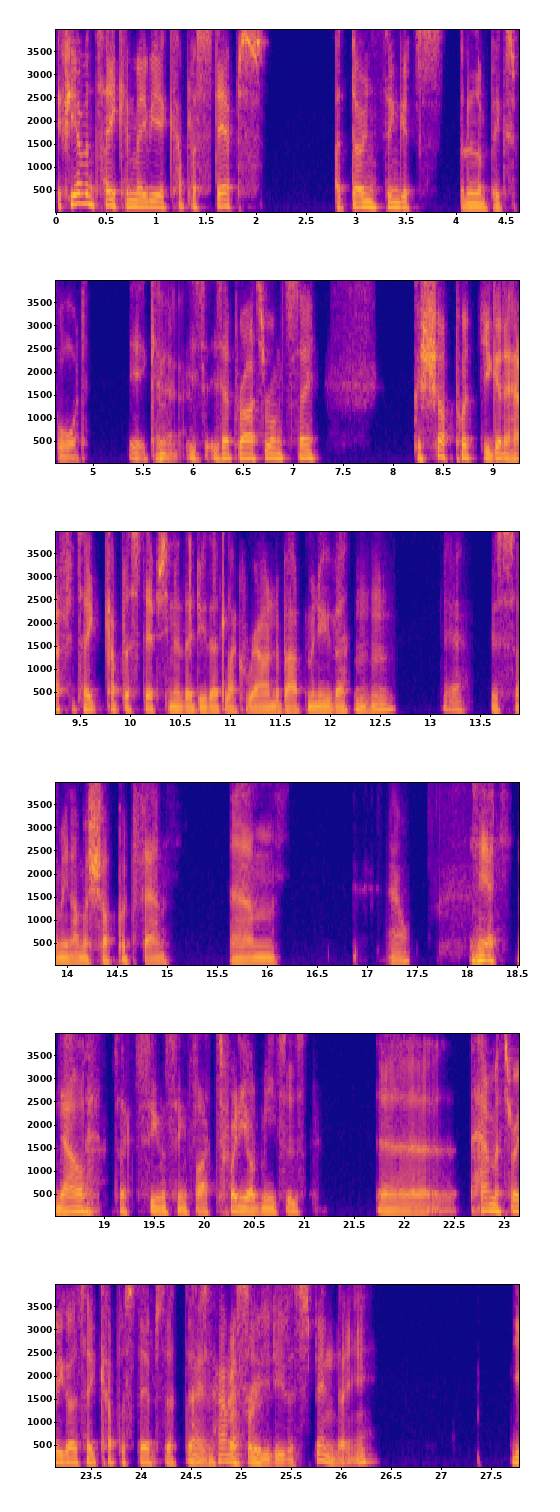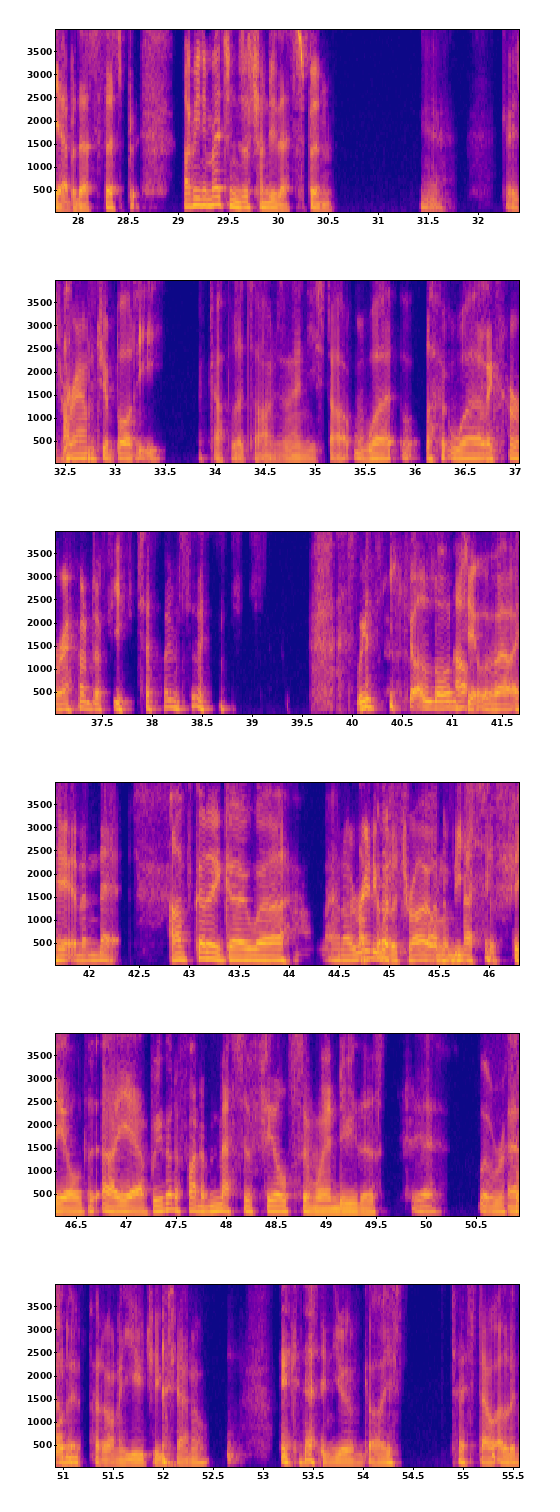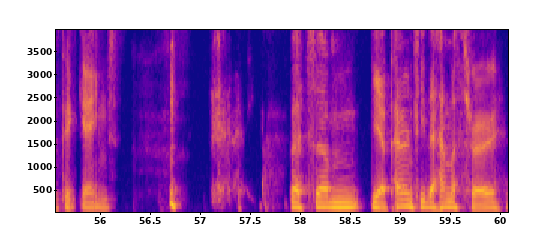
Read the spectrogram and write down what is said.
if you haven't taken maybe a couple of steps, I don't think it's an Olympic sport. It can Yeah. is is that right or wrong to say? Because shot put, you're going to have to take a couple of steps. You know, they do that like roundabout maneuver. Mm-hmm. Yeah. Because I mean, I'm a shot put fan. Um, Now. yeah, now it's like seeing this thing fly 20 odd meters. Uh, hammer throw, you got to take a couple of steps. That, that's That's hammer throw. You do the spin, don't you? Yeah, but that's that's. I mean, imagine just trying to do that spin. Yeah. Goes around your body a couple of times, and then you start whir- whirling around a few times. We've got to launch Oh. it without hitting a net. I've got to go. Uh, Man, I really want to try on a massive field. Oh yeah, we've got to find a massive field somewhere and do this. Yeah. We'll record Um, it, put it on a YouTube channel. Continuum, guys. Test out Olympic Games. but um, yeah, apparently the hammer throw,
